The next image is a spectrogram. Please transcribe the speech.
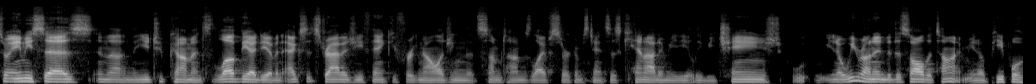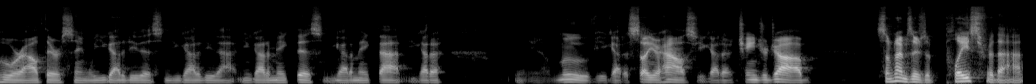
so Amy says in the, in the, YouTube comments, love the idea of an exit strategy. Thank you for acknowledging that sometimes life circumstances cannot immediately be changed. you know, we run into this all the time. You know, people who are out there saying, "Well, you got to do this and you got to do that and you got to make this and you got to make that. You got to, you know, move. You got to sell your house. You got to change your job." Sometimes there's a place for that,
